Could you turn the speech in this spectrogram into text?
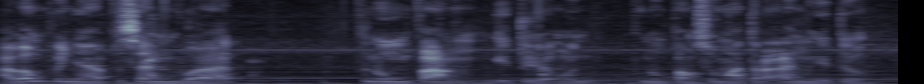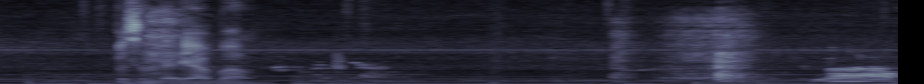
Abang punya pesan buat penumpang gitu yang penumpang Sumateraan gitu. Pesan dari abang. ya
